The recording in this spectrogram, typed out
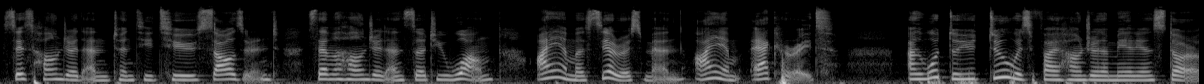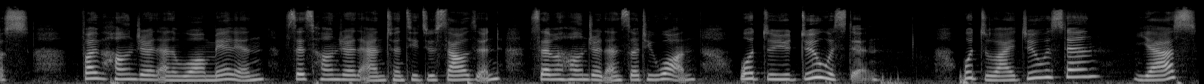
six hundred and twenty-two thousand seven hundred and thirty-one. I am a serious man. I am accurate. And what do you do with five hundred million stars? Five hundred and one million six hundred and twenty-two thousand seven hundred and thirty-one. What do you do with them? What do I do with them? Yes,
